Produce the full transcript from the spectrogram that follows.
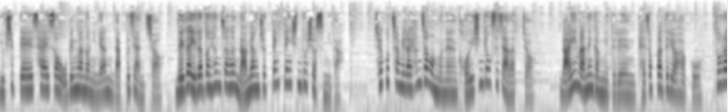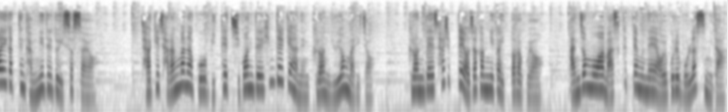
60대에 4에서 500만 원이면 나쁘지 않죠. 내가 일하던 현장은 남양주 땡땡 신도시였습니다. 최고참이라 현장 업무는 거의 신경 쓰지 않았죠. 나이 많은 감리들은 대접받으려 하고 또라이 같은 감리들도 있었어요. 자기 자랑만 하고 밑에 직원들 힘들게 하는 그런 유형 말이죠. 그런데 40대 여자 감리가 있더라고요. 안전모와 마스크 때문에 얼굴을 몰랐습니다.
